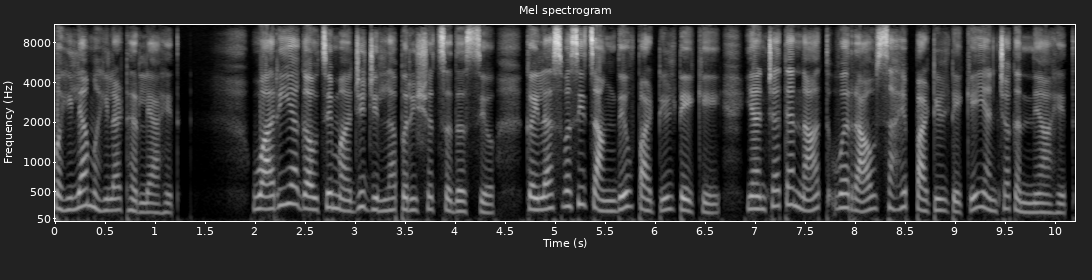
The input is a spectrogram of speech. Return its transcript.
पहिल्या महिला ठरल्या आहेत. वारी या गावचे माजी जिल्हा परिषद सदस्य कैलासवासी चांगदेव पाटील टेके यांच्या त्या नात व रावसाहेब पाटील टेके यांच्या कन्या आहेत.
